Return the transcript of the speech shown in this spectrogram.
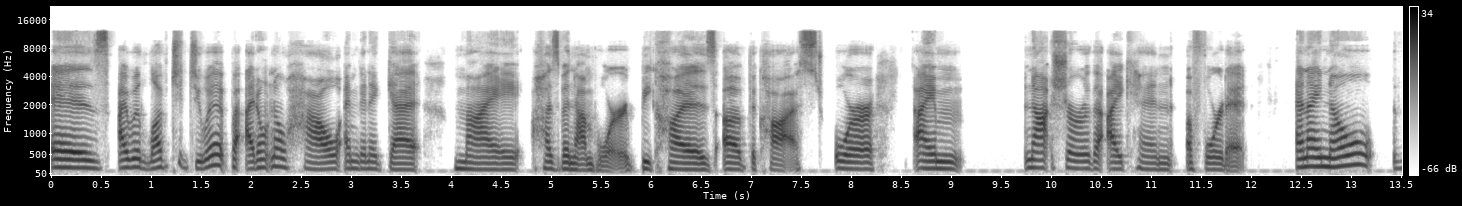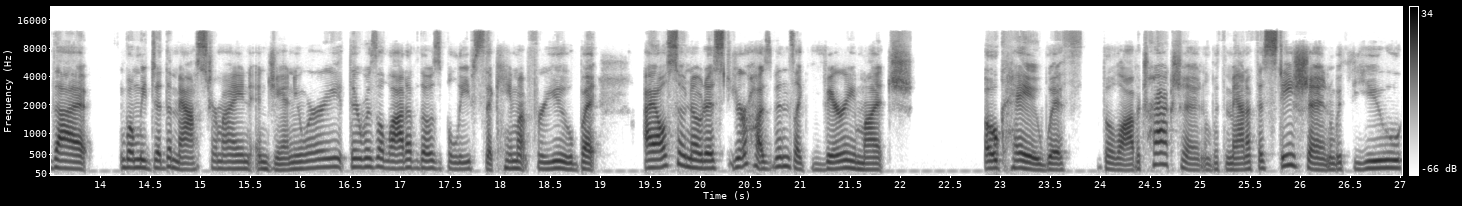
is I would love to do it, but I don't know how I'm going to get my husband on board because of the cost, or I'm not sure that I can afford it. And I know that when we did the mastermind in January, there was a lot of those beliefs that came up for you. But I also noticed your husband's like very much okay with the law of attraction, with manifestation, with you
